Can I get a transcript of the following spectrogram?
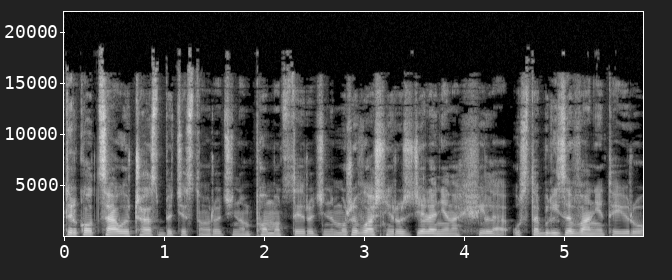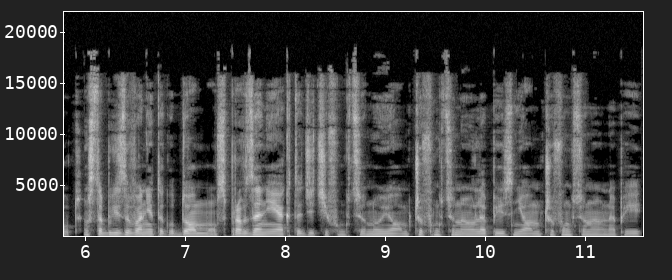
Tylko cały czas bycie z tą rodziną, pomoc tej rodziny, może właśnie rozdzielenie na chwilę, ustabilizowanie tej ród, ustabilizowanie tego domu, sprawdzenie, jak te dzieci funkcjonują, czy funkcjonują lepiej z nią, czy funkcjonują lepiej,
